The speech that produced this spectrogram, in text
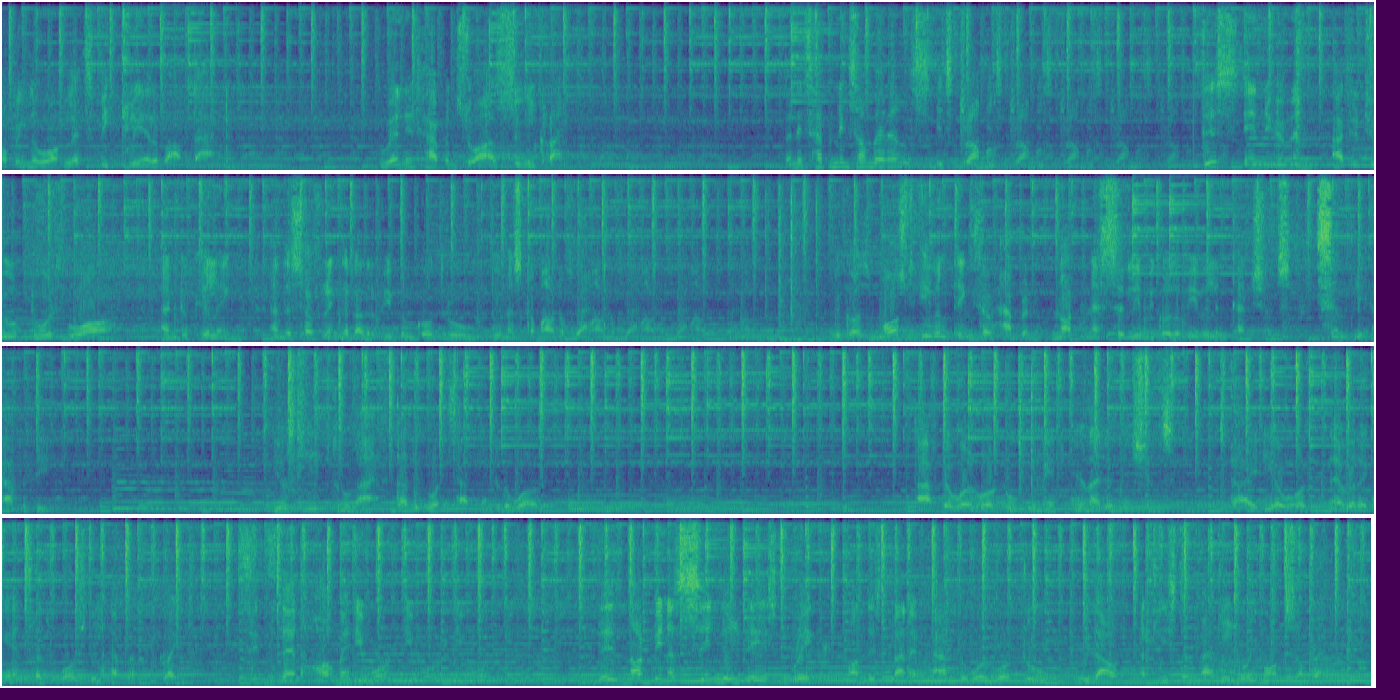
Stopping the war. Let's be clear about that. When it happens to us, we will cry. When it's happening somewhere else, it's drama, drama, drama, drama, drama. This inhuman attitude towards war and to killing and the suffering that other people go through, we must come out of that. Because most evil things have happened not necessarily because of evil intentions, simply apathy. Sleep through life, that is what is happening to the world. After World War II, we made United Nations. The idea was never again such wars will happen, right? Since then, how many wars? There has not been a single day's break on this planet after World War II without at least a battle going on somewhere.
